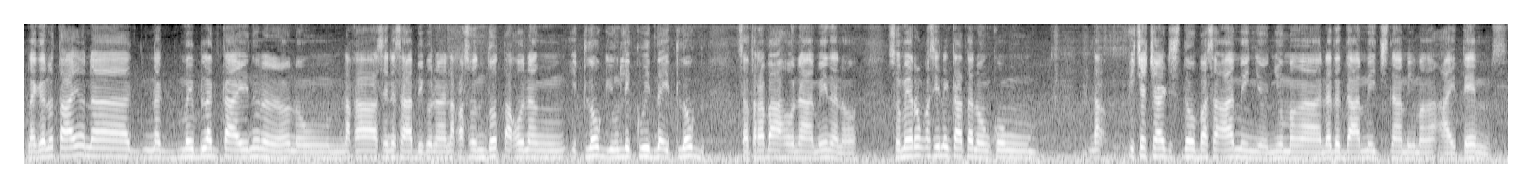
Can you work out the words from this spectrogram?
nagano tayo, nag, nag, may vlog tayo noon, ano, nung naka, sinasabi ko na nakasundot ako ng itlog, yung liquid na itlog sa trabaho namin, ano. So meron kasi nagtatanong kung na, i-charge daw ba sa amin yun, yung mga nadadamage naming mga items.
